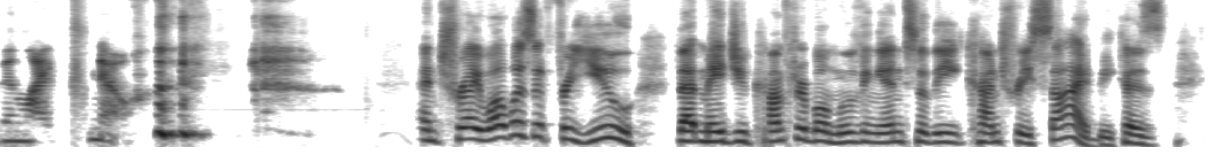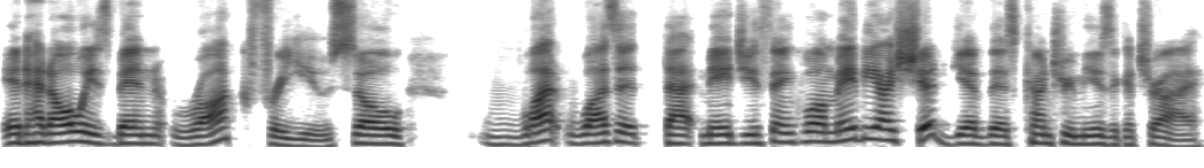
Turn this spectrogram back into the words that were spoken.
been like, no. And Trey, what was it for you that made you comfortable moving into the countryside? Because it had always been rock for you. So, what was it that made you think, well, maybe I should give this country music a try?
